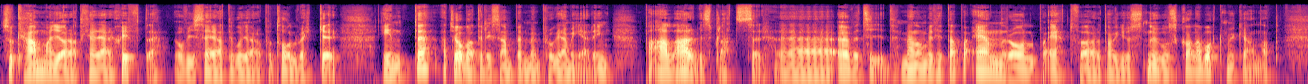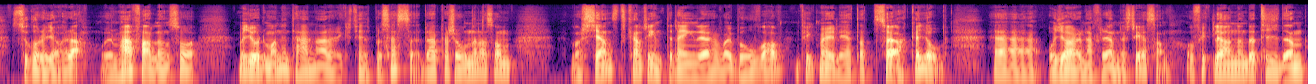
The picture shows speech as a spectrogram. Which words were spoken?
så kan man göra ett karriärskifte. Och vi säger att det går att göra på 12 veckor. Inte att jobba till exempel med programmering på alla arbetsplatser eh, över tid. Men om vi tittar på en roll på ett företag just nu och skalar bort mycket annat så går det att göra. Och i de här fallen så men gjorde man interna rekryteringsprocesser där personerna som vars tjänst kanske inte längre var i behov av, fick möjlighet att söka jobb eh, och göra den här förändringsresan. Och fick lön under tiden,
